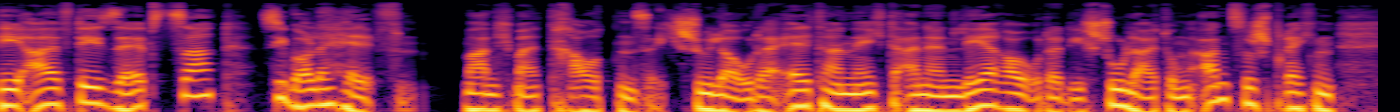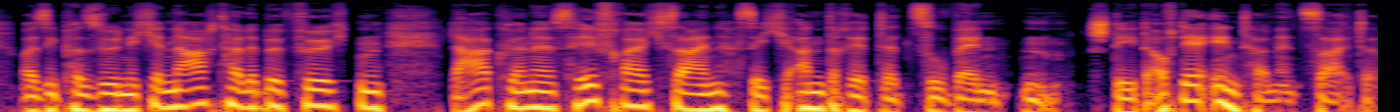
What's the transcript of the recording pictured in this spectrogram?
Die AfD selbst sagt, sie wolle helfen. Manchmal trauten sich Schüler oder Eltern nicht, einen Lehrer oder die Schulleitung anzusprechen, weil sie persönliche Nachteile befürchten. Da könne es hilfreich sein, sich an Dritte zu wenden, steht auf der Internetseite.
